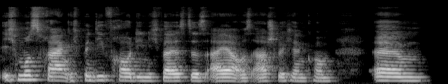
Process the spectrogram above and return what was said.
ich muss fragen, ich bin die Frau, die nicht weiß, dass Eier aus Arschlöchern kommen. Ähm,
